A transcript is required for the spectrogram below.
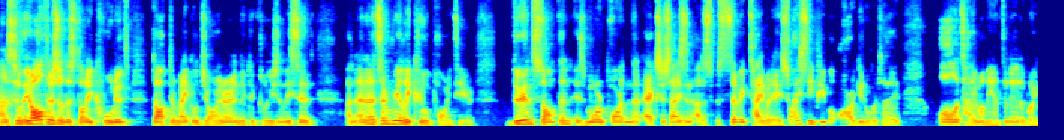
and so the authors of the study quoted Dr. Michael Joyner in the conclusion. They said, and, and it's a really cool point here doing something is more important than exercising at a specific time of day. So I see people arguing over time all the time on the internet about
